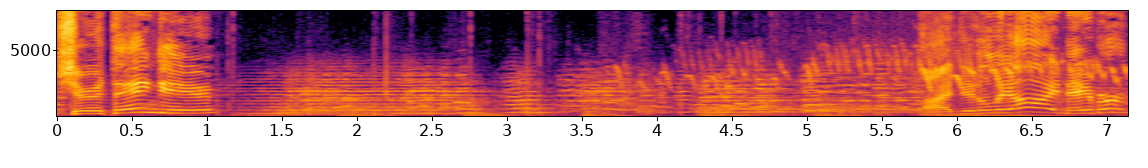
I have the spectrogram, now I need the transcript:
Sure thing, dear. Hi, diddly eye, neighbor.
